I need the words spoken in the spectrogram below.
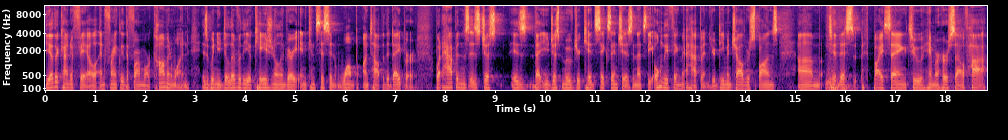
The other kind of fail, and frankly the far more common one, is when you deliver the occasional and very inconsistent wump on top of the diaper. What happens is just is that you just moved your kid six inches, and that's the only thing that happened. Your demon child responds um, to this by saying to him or herself, "Ha!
